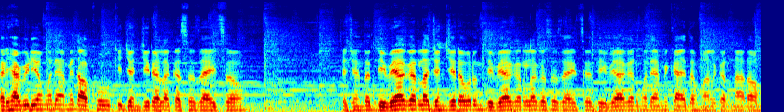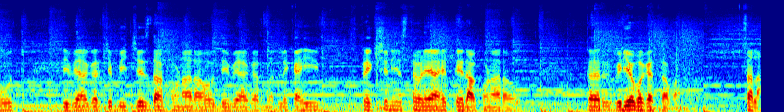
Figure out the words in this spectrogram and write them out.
तर ह्या व्हिडिओमध्ये आम्ही दाखवू की जंजिराला कसं जायचं. त्याच्यानंतर दिव्यागरला जंजिरावरून दिव्यागरला कसं जायचं दिव्यागरमध्ये आम्ही काय धमाल करणार आहोत दिव्यागरचे बीचेस दाखवणार आहोत दिव्यागरमधले काही प्रेक्षणीय स्थळे आहेत ते दाखवणार आहोत. तर व्हिडिओ बघत राहा. चला.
